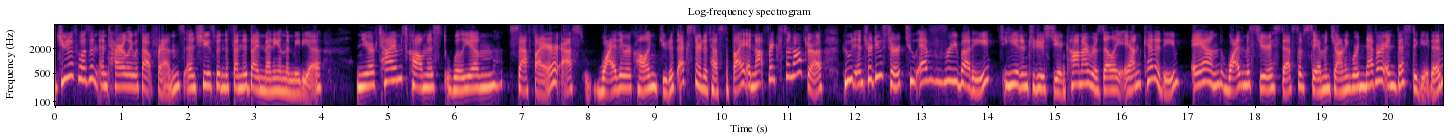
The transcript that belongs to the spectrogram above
Judith wasn't entirely without friends, and she has been defended by many in the media. New York Times columnist William Safire asked why they were calling Judith Exner to testify and not Frank Sinatra, who had introduced her to everybody. He had introduced Giancana, Roselli, and Kennedy, and why the mysterious deaths of Sam and Johnny were never investigated.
